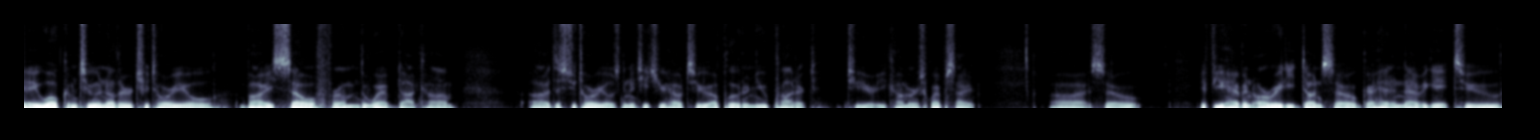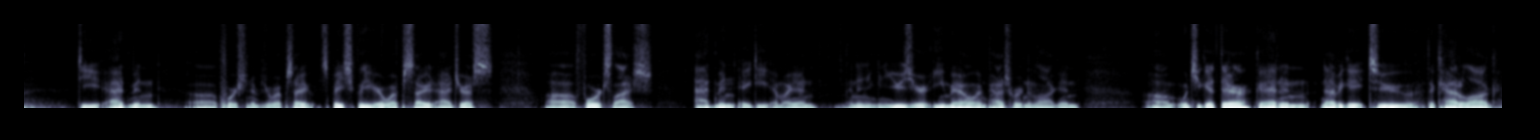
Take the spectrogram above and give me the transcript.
Okay, welcome to another tutorial by sellfromtheweb.com. Uh, this tutorial is going to teach you how to upload a new product to your e-commerce website. Uh, so if you haven't already done so, go ahead and navigate to the admin uh, portion of your website. It's basically your website address uh, forward slash admin, A-D-M-I-N, and then you can use your email and password and login. Um, once you get there, go ahead and navigate to the catalog.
